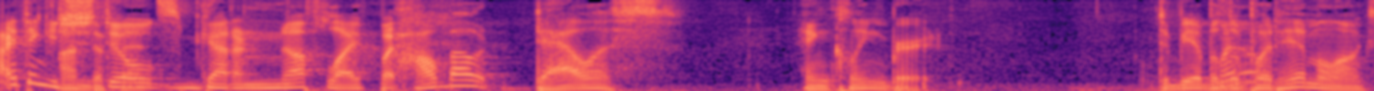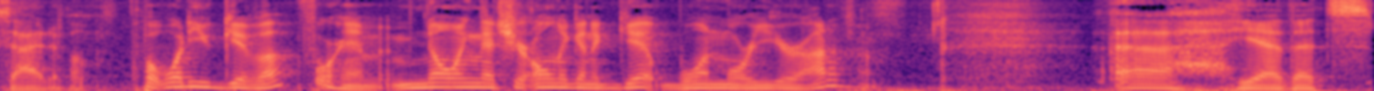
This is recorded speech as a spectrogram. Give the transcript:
I think he's still defense. got enough life, but How about Dallas and Klingberg to be able to put him alongside of him? but what do you give up for him, knowing that you're only going to get one more year out of him? Uh, yeah, that's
